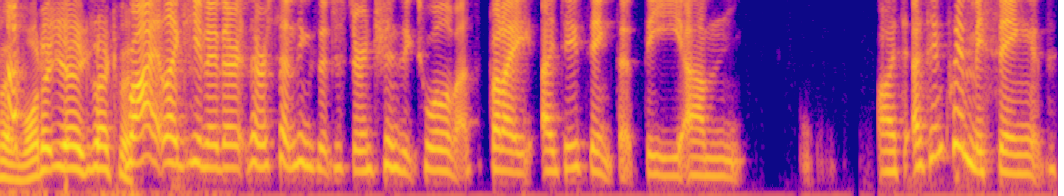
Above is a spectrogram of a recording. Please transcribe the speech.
it. Water. Yeah, exactly. right. Like, you know, there, there are certain things that just are intrinsic to all of us. But I, I do think that the, um, I, th- I, think we're missing.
